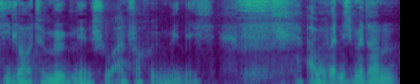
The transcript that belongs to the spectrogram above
die Leute mögen den Schuh einfach irgendwie nicht. Aber wenn ich mir dann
